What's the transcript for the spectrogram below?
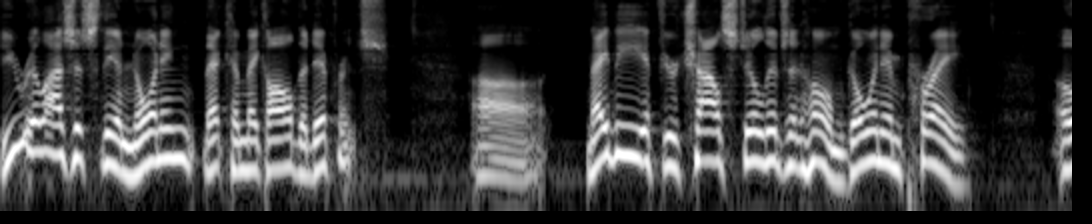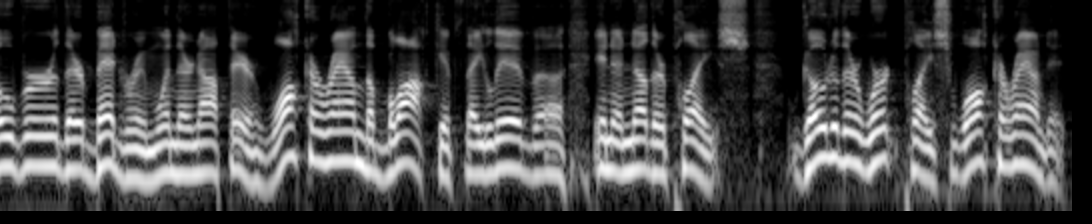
Do you realize it's the anointing that can make all the difference? Uh, maybe if your child still lives at home, go in and pray over their bedroom when they're not there. Walk around the block if they live uh, in another place. Go to their workplace, walk around it.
